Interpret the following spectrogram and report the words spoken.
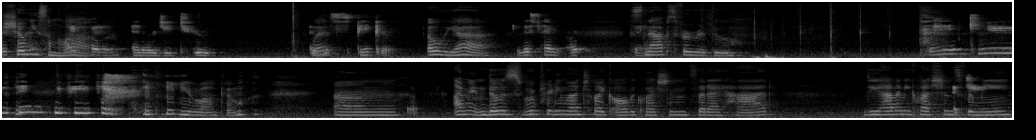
Show me some I love. put in energy too, as a speaker. Oh yeah. This time, I... Yeah. Snaps for Ritu. Thank you, thank you, people. You're welcome. Um, I mean, those were pretty much like all the questions that I had. Do you have any questions for me,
